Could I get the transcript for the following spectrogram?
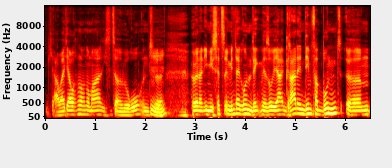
ich arbeite ja auch noch normal, ich sitze im Büro und äh, höre dann irgendwie Sets im Hintergrund und denke mir so, ja, gerade in dem Verbund, ähm,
